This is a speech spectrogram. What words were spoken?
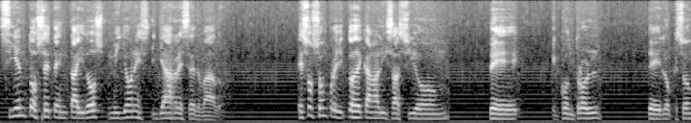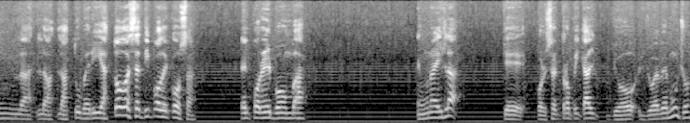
172 millones ya reservados. Esos son proyectos de canalización, de control de lo que son las tuberías, todo ese tipo de cosas. El poner bombas en una isla que por ser tropical llueve mucho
